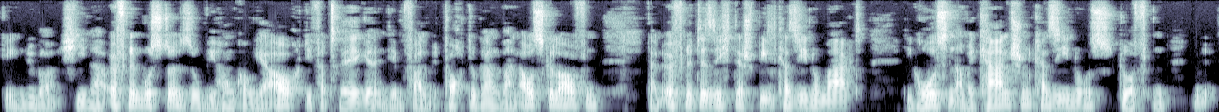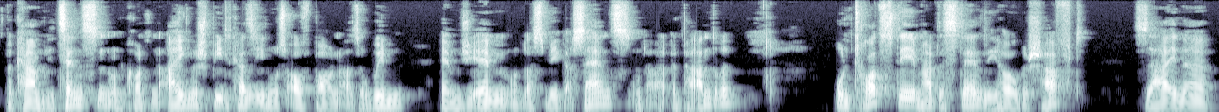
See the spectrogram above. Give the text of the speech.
gegenüber China öffnen musste, so wie Hongkong ja auch, die Verträge in dem Fall mit Portugal waren ausgelaufen, dann öffnete sich der Spielcasino-Markt die großen amerikanischen Casinos durften, bekamen Lizenzen und konnten eigene Spielcasinos aufbauen, also Win, MGM und Las Vegas Sands und ein paar andere. Und trotzdem hat es Stanley Ho geschafft, seine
